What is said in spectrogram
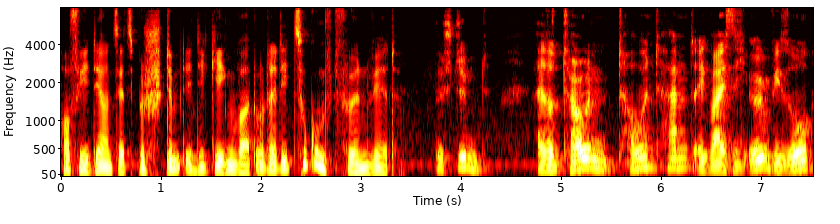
Hoffi, der uns jetzt bestimmt in die Gegenwart oder die Zukunft führen wird. Bestimmt. Also Torrent, Torrent Hunt, ich weiß nicht, irgendwie so.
